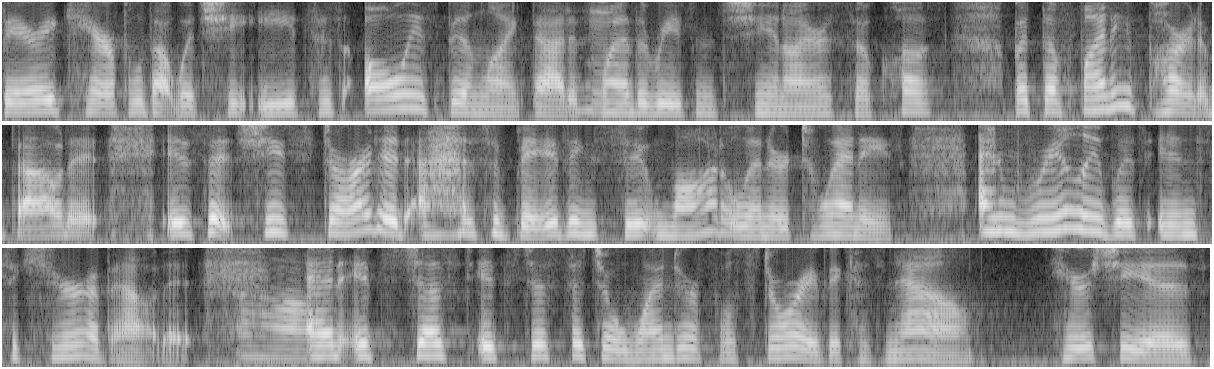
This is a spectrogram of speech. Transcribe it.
very careful about what she eats, has always been like that. Mm -hmm. It's one of mm-hmm. the reasons she and I are so close. But the funny part about it is that she started as a bathing suit model in her 20s and really was insecure about it. Uh -huh. And it's just, it's just such a wonderful story because now here she is,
